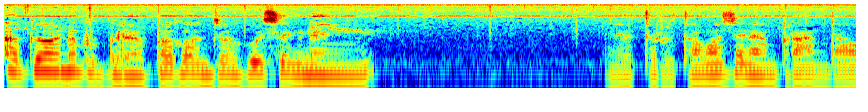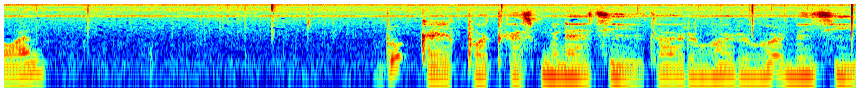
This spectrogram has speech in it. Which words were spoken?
aku ada beberapa koncoku sing neng ya terutama sing nang perantauan. Bok kayak podcast mana sih, tak rumah-rumah ini sih.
